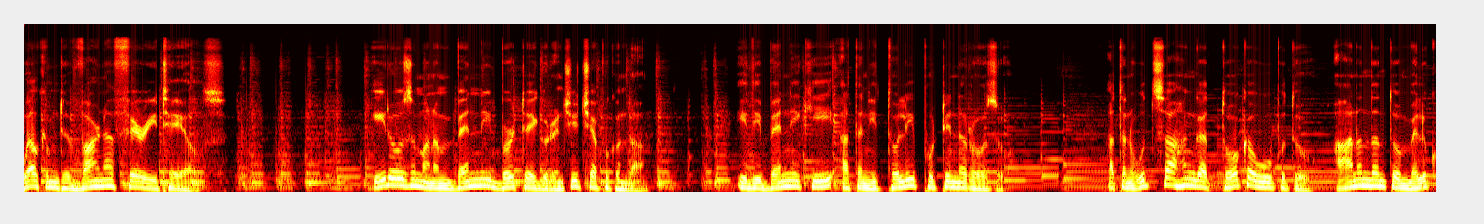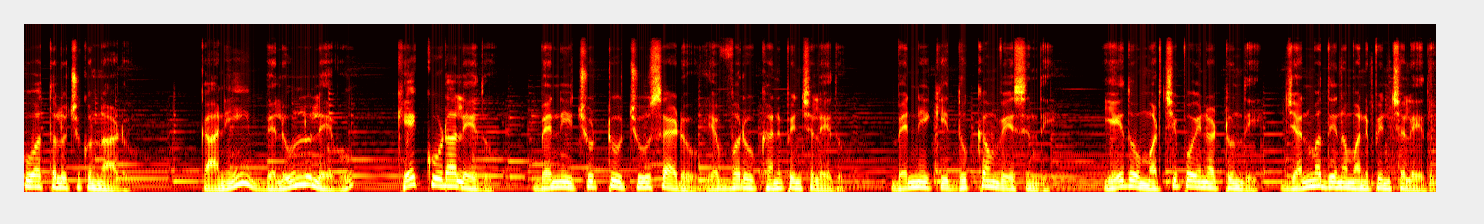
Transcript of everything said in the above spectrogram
Welcome to Varna fairy tales ఈరోజు మనం బెన్నీ బర్త్డే గురించి చెప్పుకుందాం. ఇది బెన్నీకి అతని తొలి పుట్టినరోజు. అతను ఉత్సాహంగా తోక ఊపుతూ ఆనందంతో మెలకువ తలుచుకున్నాడు. కానీ బెలూన్లు లేవు కేక్ కూడా లేదు. బెన్నీ చుట్టూ చూశాడు ఎవ్వరూ కనిపించలేదు. బెన్నీకి దుఃఖం వేసింది. ఏదో మర్చిపోయినట్టుంది జన్మదినం అనిపించలేదు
